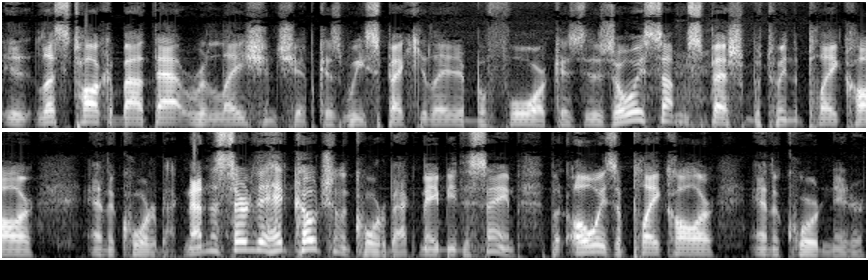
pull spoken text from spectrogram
let's talk about that relationship because we speculated before because there's always something special between the play caller and the quarterback. Not necessarily the head coach and the quarterback may be the same, but always a play caller and the coordinator.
